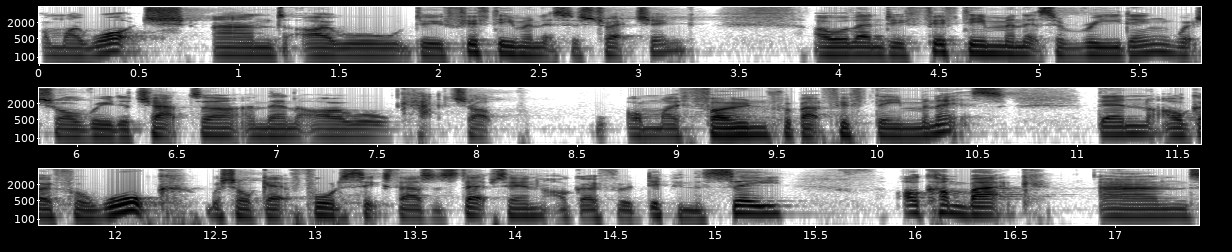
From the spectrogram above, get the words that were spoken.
on my watch and I will do 15 minutes of stretching. I will then do 15 minutes of reading, which I'll read a chapter, and then I will catch up on my phone for about 15 minutes. Then I'll go for a walk, which I'll get four to 6,000 steps in. I'll go for a dip in the sea. I'll come back and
